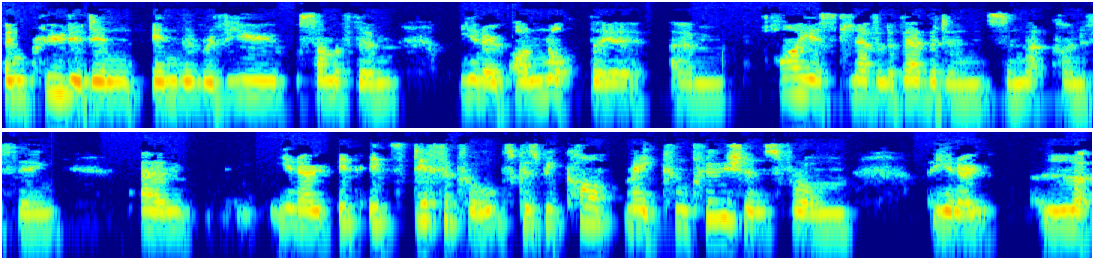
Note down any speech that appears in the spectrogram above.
included in in the review. Some of them, you know, are not the um, highest level of evidence and that kind of thing. Um, you know, it, it's difficult because we can't make conclusions from, you know, lo,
